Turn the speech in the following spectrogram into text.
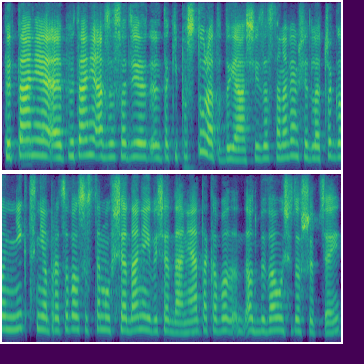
Pytanie, e, pytanie, a w zasadzie e, taki postulat od Jasi. Zastanawiam się, dlaczego nikt nie opracował systemu wsiadania i wysiadania, tak aby odbywało się to szybciej.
